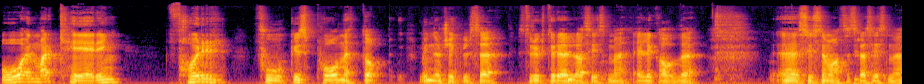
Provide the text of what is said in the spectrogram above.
og en markering for fokus på nettopp undertrykkelse, strukturell rasisme, eller kall det eh, systematisk rasisme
